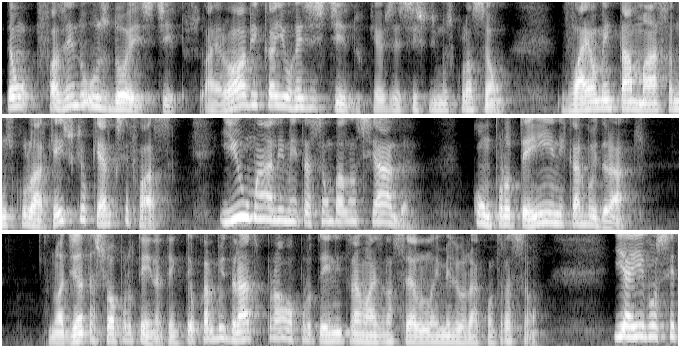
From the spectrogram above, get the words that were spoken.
Então, fazendo os dois tipos, a aeróbica e o resistido, que é o exercício de musculação, vai aumentar a massa muscular, que é isso que eu quero que você faça. E uma alimentação balanceada, com proteína e carboidrato. Não adianta só a proteína, tem que ter o carboidrato para a proteína entrar mais na célula e melhorar a contração. E aí você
